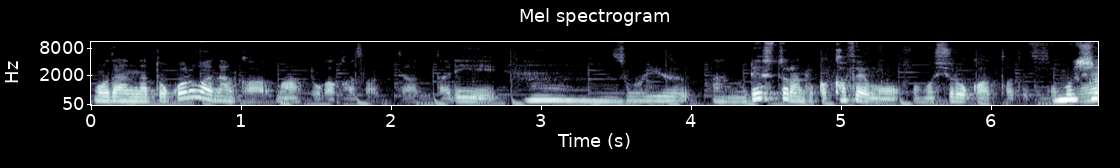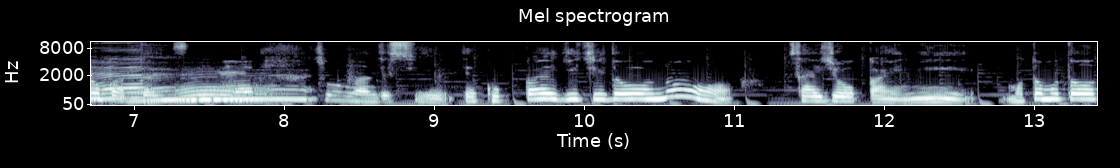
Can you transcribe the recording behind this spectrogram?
モダンなところはなんかマートが飾ってあったり、うそういうあのレストランとかカフェも面白かったですよね。面白かったですね。そうなんです。で国会議事堂の最上階にもともと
